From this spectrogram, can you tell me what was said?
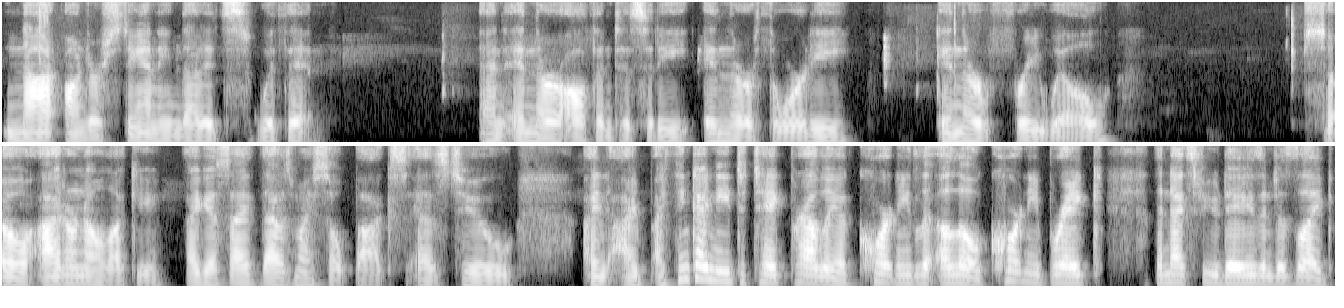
not understanding that it's within and in their authenticity, in their authority, in their free will. So I don't know, Lucky. I guess I that was my soapbox as to I I, I think I need to take probably a Cortney a little Cortney break the next few days and just like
